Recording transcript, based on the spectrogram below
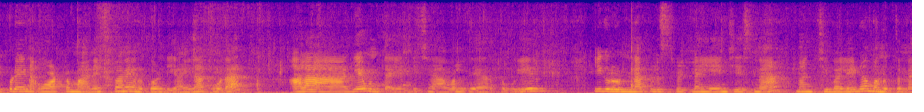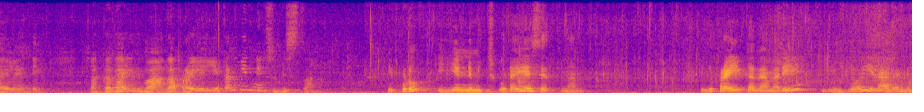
ఎప్పుడైనా వాడటం మానేస్తానే అనుకోండి. అయినా కూడా అలాగే ఉంటాయండి చేపలు జాగ్రత్త ఏ ఇగురున్నా పులుసు పెట్టినా ఏం చేసినా మంచి భలేగా మనుతున్నాయిలేండి చక్కగా ఇది బాగా ఫ్రై అయ్యాక మీకు నేను చూపిస్తాను. ఇప్పుడు ఈ ఎండుమిర్చి కూడా వేసేస్తున్నాను. ఇది ఫ్రై కదా మరి. దీంట్లో ఇలా రెండు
